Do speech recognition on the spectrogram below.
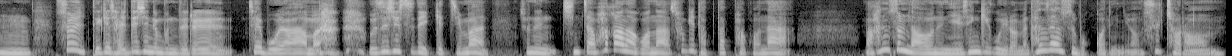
음, 술 되게 잘 드시는 분들은 쟤 뭐야 아마 웃으실 수도 있겠지만 저는 진짜 화가 나거나 속이 답답하거나 막 한숨 나오는 일 생기고 이러면 탄산수 먹거든요. 술처럼.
